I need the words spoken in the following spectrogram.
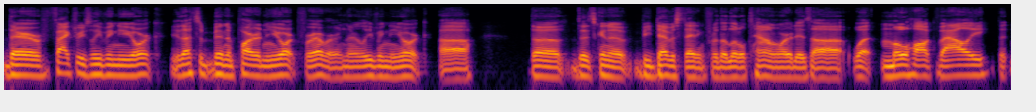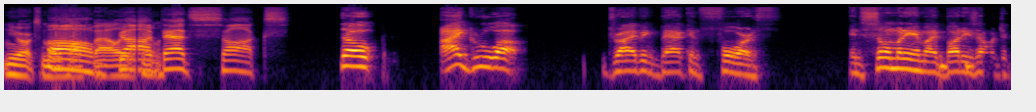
their factories leaving New York. That's been a part of New York forever, and they're leaving New York. Uh, the that's going to be devastating for the little town where it is. Uh, what Mohawk Valley, New York's Mohawk Valley. oh, Valley. God, apparently. that sucks. So I grew up driving back and forth, and so many of my buddies I went to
